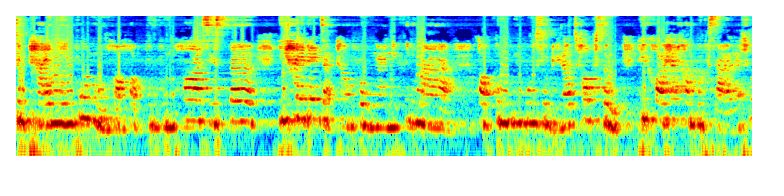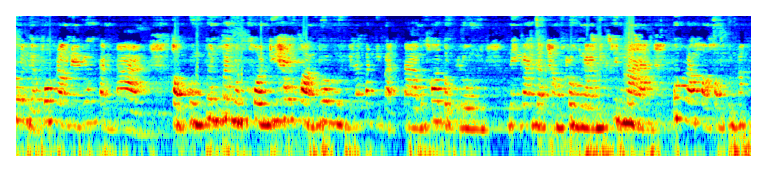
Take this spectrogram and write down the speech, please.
สุดท้ายนี้พวกหนูขอขอบคุณคุณพ่อซิสเตอร์ ที่ให้ได้จัดทำโครงงานนี้ขึ้นมา ขอบคุณคุณครูสุริรัตน์ชอบสุขที่คอยให้คำปรึกษาและช่วยเหลือพวกเราในเรื่องต่างๆ ขอบคุณเพื่อนๆทุกคนที่ให้ความร่วมมือและปฏิ ตามข้อตกลงในการจัดทำโครงงานนี้ขึ้นมา พวกเราขอขอบคุณมาก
